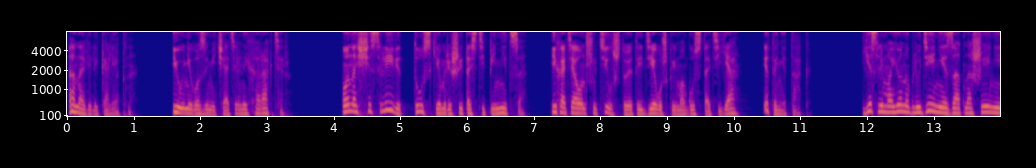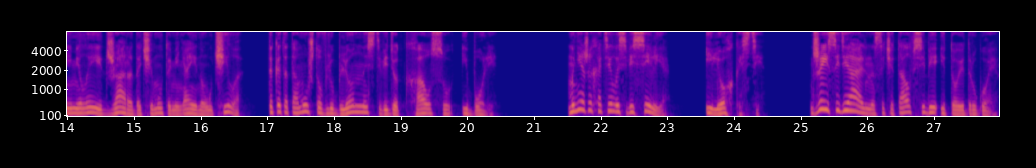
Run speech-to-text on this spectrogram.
Она великолепна. И у него замечательный характер. Он осчастливит ту, с кем решит остепениться. И хотя он шутил, что этой девушкой могу стать я, это не так. Если мое наблюдение за отношениями Лэй и Джареда чему-то меня и научило, так это тому, что влюбленность ведет к хаосу и боли. Мне же хотелось веселья и легкости. Джейс идеально сочетал в себе и то, и другое.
